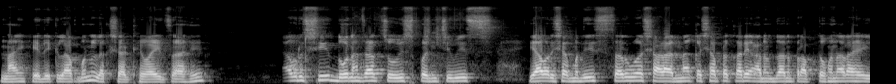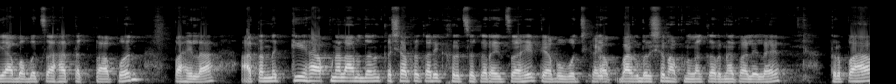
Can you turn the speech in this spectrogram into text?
नाही हे देखील आपण लक्षात ठेवायचं आहे. यावर्षी दोन हजार चोवीस पंचवीस या वर्षामध्ये सर्व शाळांना कशाप्रकारे अनुदान प्राप्त होणार आहे याबाबतचा हा तक्ता आपण पाहिला. आता नक्की हा आपणाला अनुदान कशाप्रकारे खर्च करायचं आहे त्याबाबतचे काही मार्गदर्शन आपल्याला करण्यात आलेलं आहे. तर पहा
